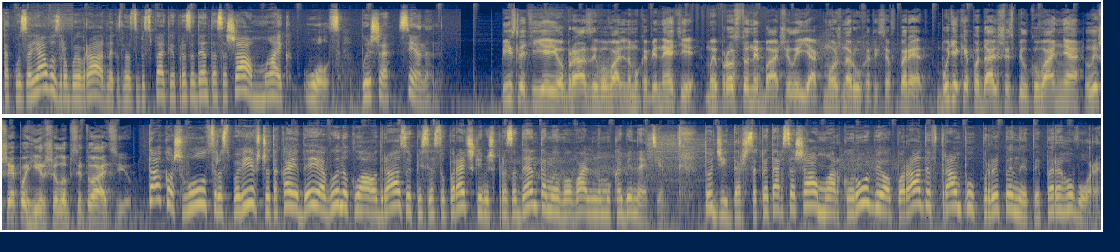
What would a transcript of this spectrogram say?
Таку заяву зробив радник з нацбезпеки президента США Майк Уолс. Пише CNN. Після тієї образи в овальному кабінеті ми просто не бачили, як можна рухатися вперед. Будь-яке подальше спілкування лише погіршило б ситуацію. Також Волц розповів, що така ідея виникла одразу після суперечки між президентами в овальному кабінеті. Тоді держсекретар США Марко Рубіо порадив Трампу припинити переговори.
